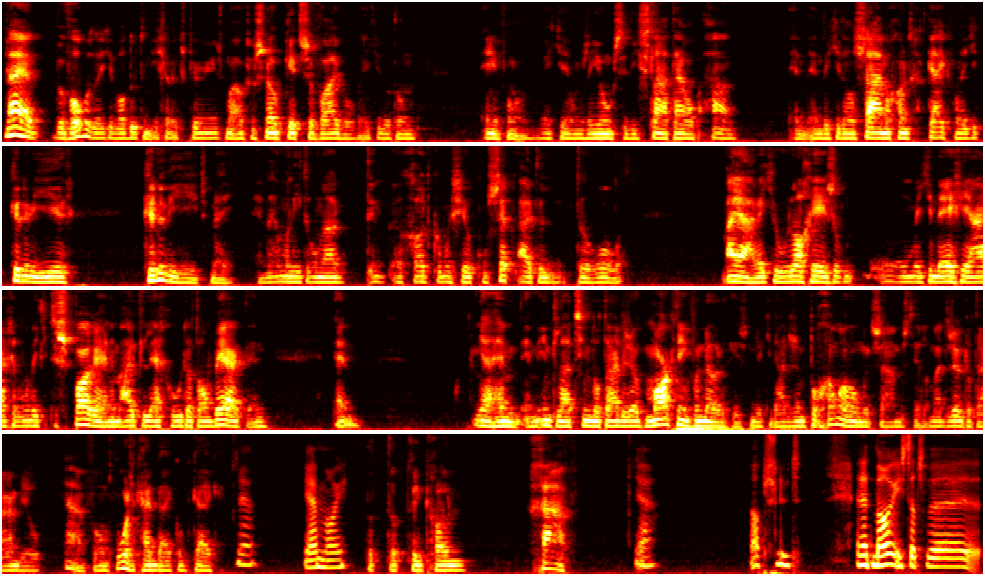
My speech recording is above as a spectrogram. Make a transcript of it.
nou ja, bijvoorbeeld, weet je, wat doet een IGO Experience, maar ook zo'n Snow Kids Survival, weet je, dat dan een van, weet je, onze jongsten, die slaat daarop aan. En, en dat je dan samen gewoon gaat kijken van, weet je, kunnen we hier, kunnen we hier iets mee? En helemaal niet om nou een, een groot commercieel concept uit te, te rollen. Maar ja, weet je, hoe lachen is om, om met je negenjarige dan een beetje te sparren en hem uit te leggen hoe dat dan werkt. En, en ja, hem, hem in te laten zien dat daar dus ook marketing voor nodig is. En dat je daar dus een programma voor moet samenstellen. Maar dus ook dat daar een deel ja, verantwoordelijkheid bij komt kijken. Ja, ja mooi. Dat, dat vind ik gewoon gaaf. Ja, absoluut. En het mooie is dat we,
